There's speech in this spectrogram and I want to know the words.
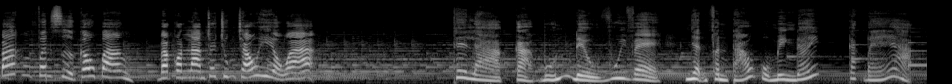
Bác phân xử câu bằng và còn làm cho chúng cháu hiểu ạ. À. Thế là cả bốn đều vui vẻ nhận phần táo của mình đấy, các bé ạ. À.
